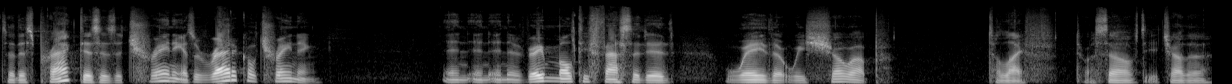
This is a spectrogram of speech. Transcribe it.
So, this practice is a training, it's a radical training in, in, in a very multifaceted way that we show up to life, to ourselves, to each other,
